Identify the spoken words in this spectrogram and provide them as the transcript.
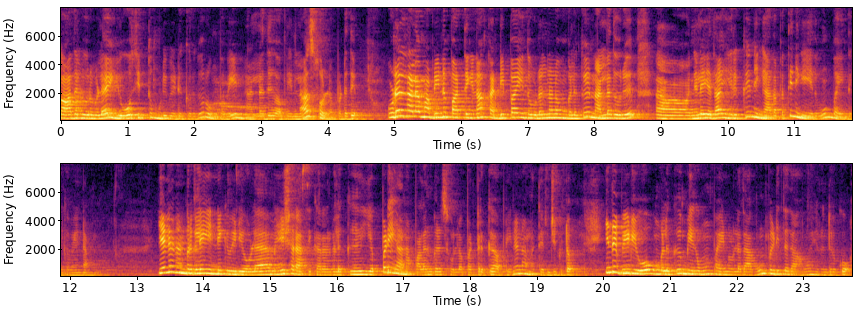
காதல் உறவில் யோசித்து முடிவெடுக்கிறது ரொம்பவே நல்லது அப்படின்லாம் சொல்லப்படுது. உடல் நலம் அப்படின்னு பார்த்தீங்கன்னா கண்டிப்பாக இந்த உடல் நலம் உங்களுக்கு நல்லதொரு நிலையை தான் இருக்குது நீங்கள் அதை பற்றி நீங்கள் எதுவும் பயந்துக்க வேண்டாம். என்ன நண்பர்களே இன்றைக்கி வீடியோவில் மேஷ ராசிக்காரர்களுக்கு எப்படியான பலன்கள் சொல்லப்பட்டிருக்கு அப்படின்னு நம்ம தெரிஞ்சுக்கிட்டோம். இந்த வீடியோ உங்களுக்கு மிகவும் பயனுள்ளதாகவும் பிடித்ததாகவும் இருந்திருக்கும்.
